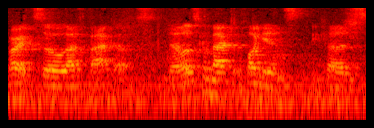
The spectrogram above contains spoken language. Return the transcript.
All right, so that's backups. Now let's come back to plugins because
